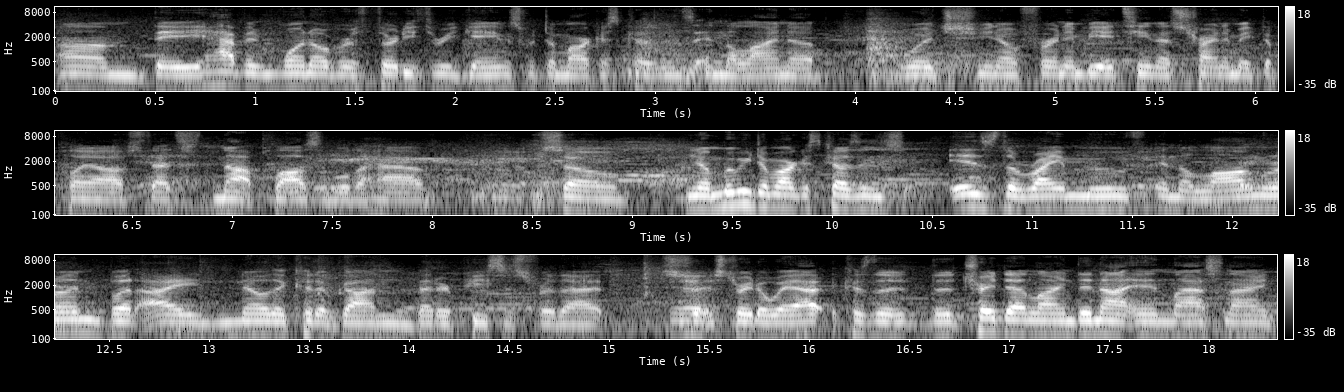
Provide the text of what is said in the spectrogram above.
Um, they haven't won over 33 games with DeMarcus Cousins in the lineup, which you know, for an NBA team that's trying to make the playoffs, that's not plausible to have. So, you know, moving DeMarcus Cousins is the right move in the long run, but I know they could have gotten better pieces for that straight, yeah. straight away because the the trade deadline did not end last night.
